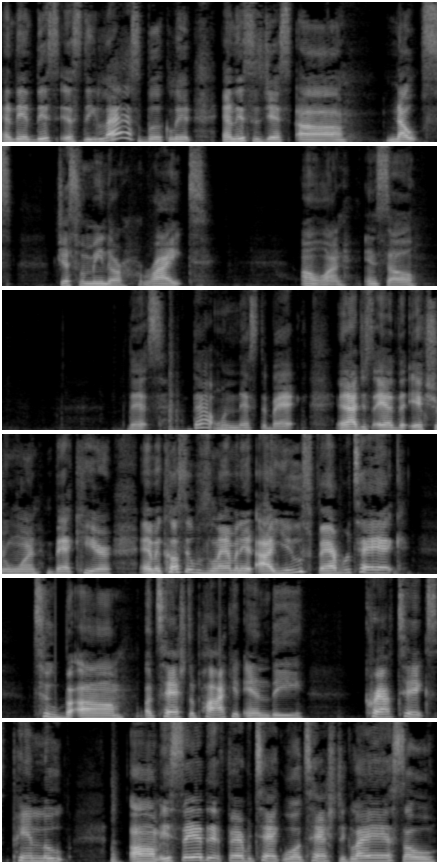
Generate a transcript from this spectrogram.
And then this is the last booklet. And this is just uh notes. Just for me to write on. And so that's that one that's the back. And i just add the extra one back here. And because it was laminate i used Fabri-Tac to um attach the pocket and the Kraft-Tex pin loop. Um it said that Fabri-Tac will attach the glass so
